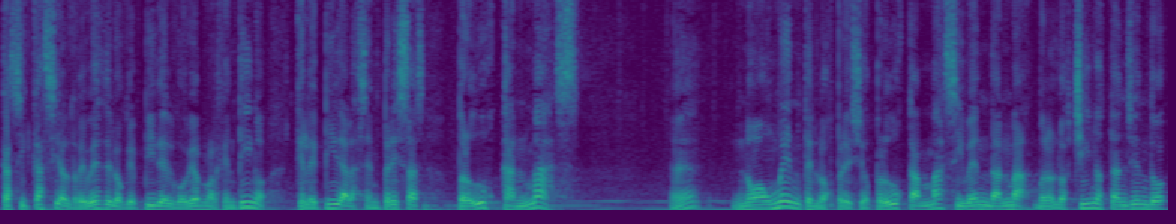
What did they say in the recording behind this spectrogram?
Casi, casi al revés de lo que pide el gobierno argentino, que le pide a las empresas produzcan más. ¿eh? No aumenten los precios, produzcan más y vendan más. Bueno, los chinos están yendo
